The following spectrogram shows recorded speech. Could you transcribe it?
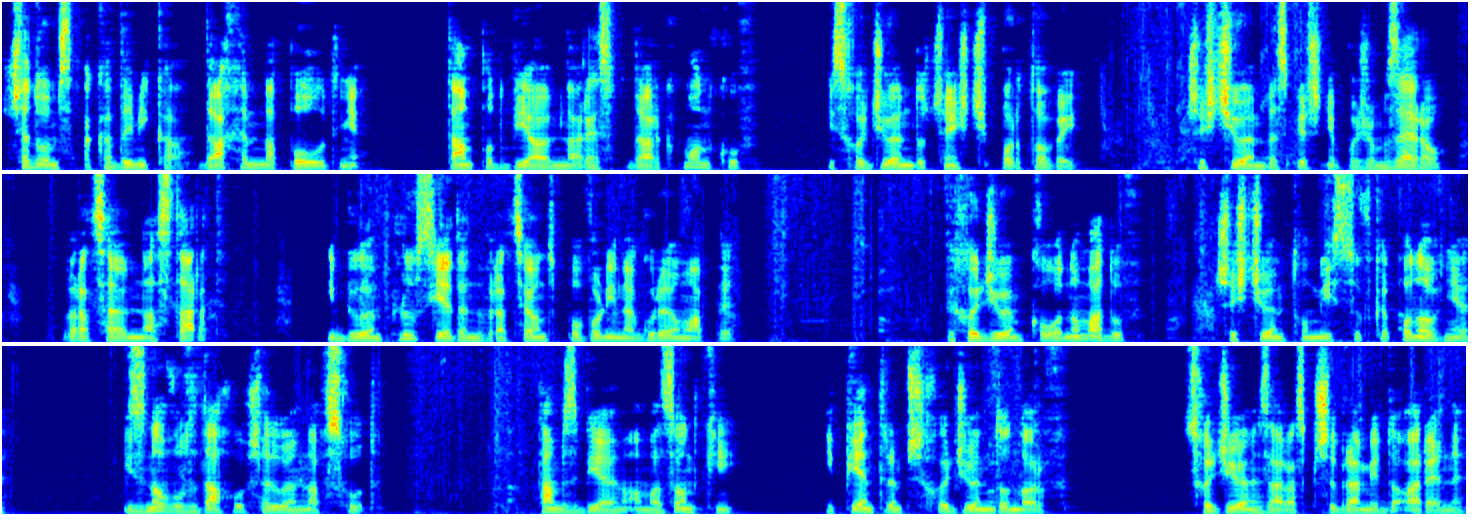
szedłem z akademika dachem na południe. Tam podbijałem na Dark Monków i schodziłem do części portowej. Czyściłem bezpiecznie poziom 0, wracałem na start i byłem plus 1 wracając powoli na górę mapy. Wychodziłem koło nomadów, czyściłem tą miejscówkę ponownie i znowu z dachu szedłem na wschód. Tam zbijałem Amazonki i piętrem przychodziłem do North. Schodziłem zaraz przy bramie do areny.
